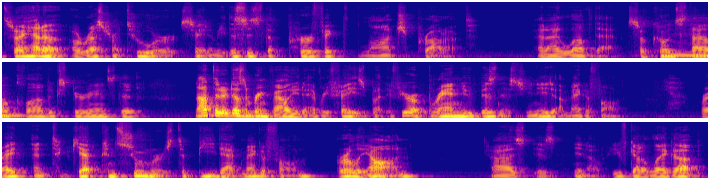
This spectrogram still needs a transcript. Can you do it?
so i had a, a restaurateur say to me this is the perfect launch product and i love that so code mm. style club experienced it not that it doesn't bring value to every phase but if you're a brand new business you need a megaphone right and to get consumers to be that megaphone early on uh, is, is you know you've got a leg up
